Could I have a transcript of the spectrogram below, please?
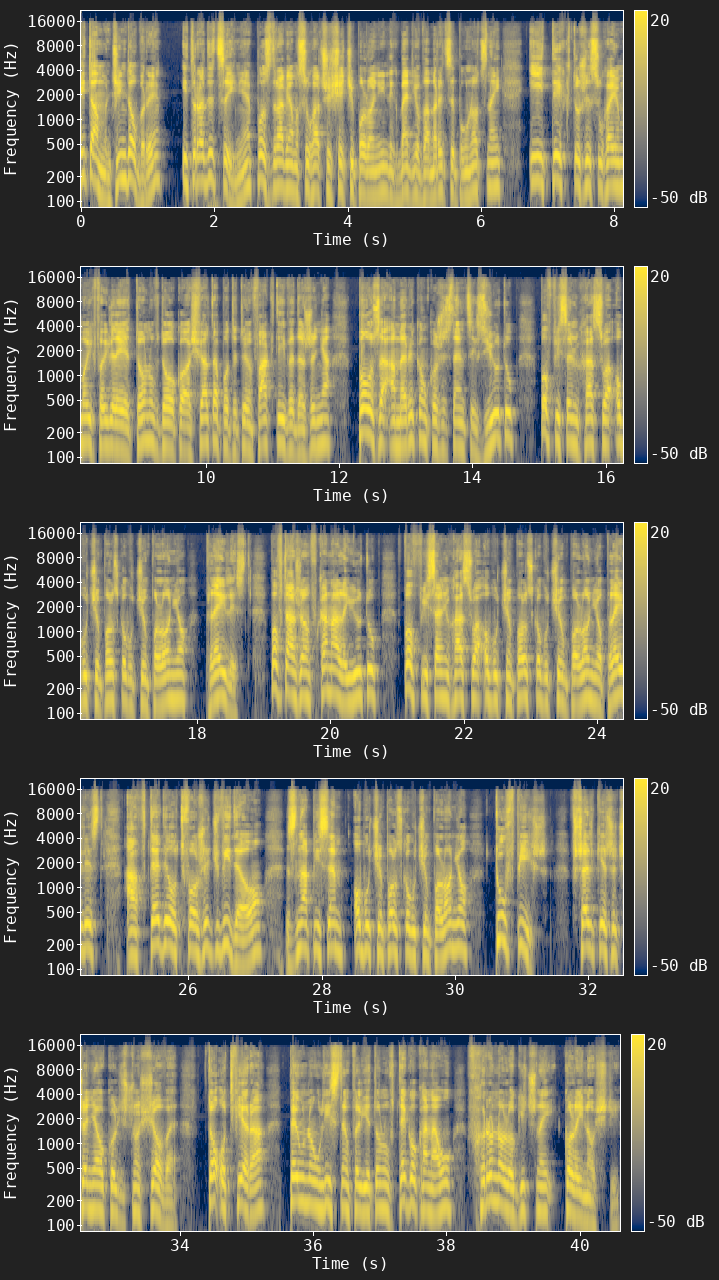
Witam, dzień dobry i tradycyjnie pozdrawiam słuchaczy sieci polonijnych mediów w Ameryce Północnej i tych, którzy słuchają moich felietonów dookoła świata pod tytułem Fakty i Wydarzenia poza Ameryką korzystających z YouTube. Po wpisaniu hasła Obudź się Polsko, Obudź się Polonio playlist. Powtarzam, w kanale YouTube po wpisaniu hasła Obudź się Polsko, Obudź się Polonio playlist, a wtedy otworzyć wideo z napisem Obudź się Polsko, Obudź się Polonio, tu wpisz wszelkie życzenia okolicznościowe. To otwiera pełną listę felietonów tego kanału w chronologicznej kolejności.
